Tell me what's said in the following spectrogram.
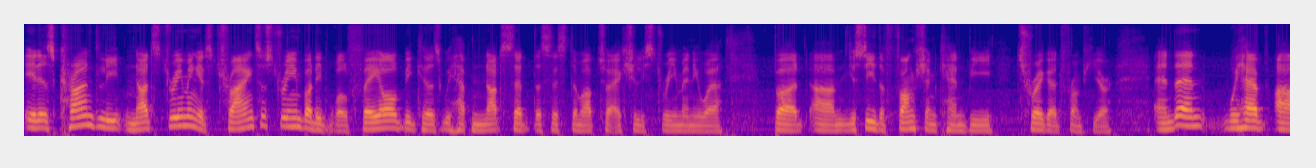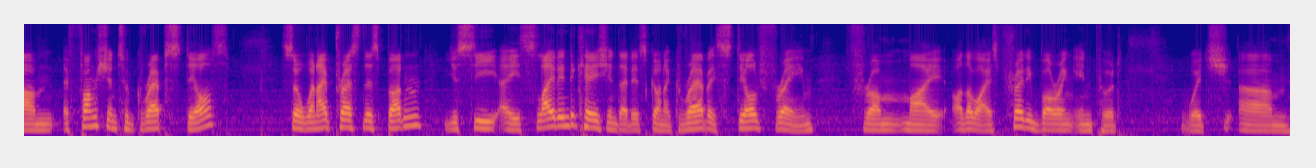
it is currently not streaming. It's trying to stream, but it will fail because we have not set the system up to actually stream anywhere but um, you see the function can be triggered from here. And then we have um, a function to grab stills. So when I press this button, you see a slight indication that it's gonna grab a still frame from my otherwise pretty boring input, which um,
